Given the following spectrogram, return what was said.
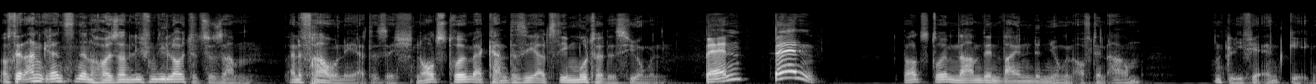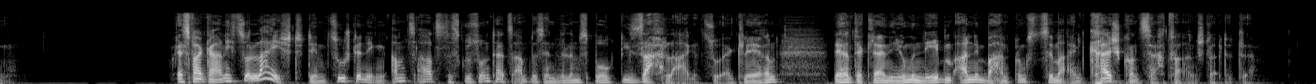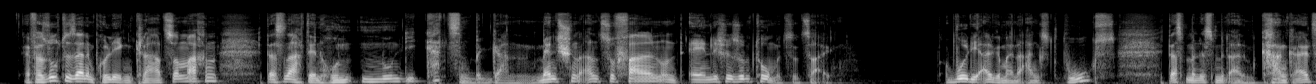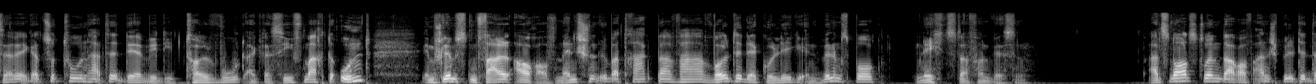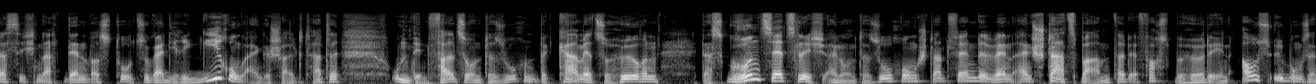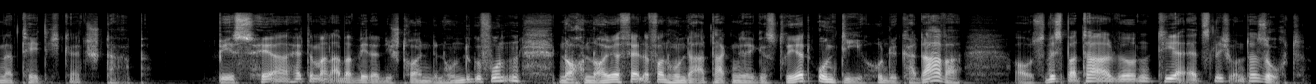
Aus den angrenzenden Häusern liefen die Leute zusammen. Eine Frau näherte sich. Nordström erkannte sie als die Mutter des Jungen. Ben? Ben! Nordström nahm den weinenden Jungen auf den Arm und lief ihr entgegen. Es war gar nicht so leicht, dem zuständigen Amtsarzt des Gesundheitsamtes in Wilhelmsburg die Sachlage zu erklären, während der kleine Junge nebenan im Behandlungszimmer ein Kreischkonzert veranstaltete. Er versuchte seinem Kollegen klarzumachen, dass nach den Hunden nun die Katzen begannen, Menschen anzufallen und ähnliche Symptome zu zeigen. Obwohl die allgemeine Angst wuchs, dass man es mit einem Krankheitserreger zu tun hatte, der wie die Tollwut aggressiv machte und im schlimmsten Fall auch auf Menschen übertragbar war, wollte der Kollege in Wilhelmsburg nichts davon wissen. Als Nordström darauf anspielte, dass sich nach Denvers Tod sogar die Regierung eingeschaltet hatte, um den Fall zu untersuchen, bekam er zu hören, dass grundsätzlich eine Untersuchung stattfände, wenn ein Staatsbeamter der Forstbehörde in Ausübung seiner Tätigkeit starb. Bisher hätte man aber weder die streunenden Hunde gefunden, noch neue Fälle von Hundeattacken registriert, und die Hundekadaver aus Wispertal würden tierärztlich untersucht.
